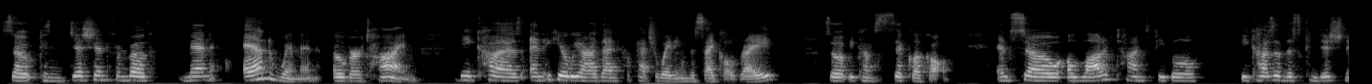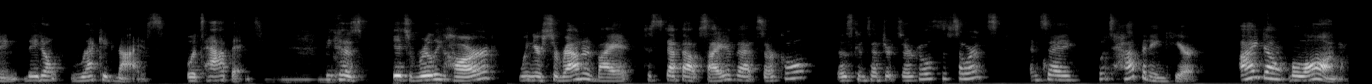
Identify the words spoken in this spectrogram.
So, conditioned from both men and women over time, because, and here we are then perpetuating the cycle, right? So it becomes cyclical. And so, a lot of times, people, because of this conditioning, they don't recognize what's happened because it's really hard when you're surrounded by it to step outside of that circle, those concentric circles of sorts, and say, What's happening here? I don't belong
